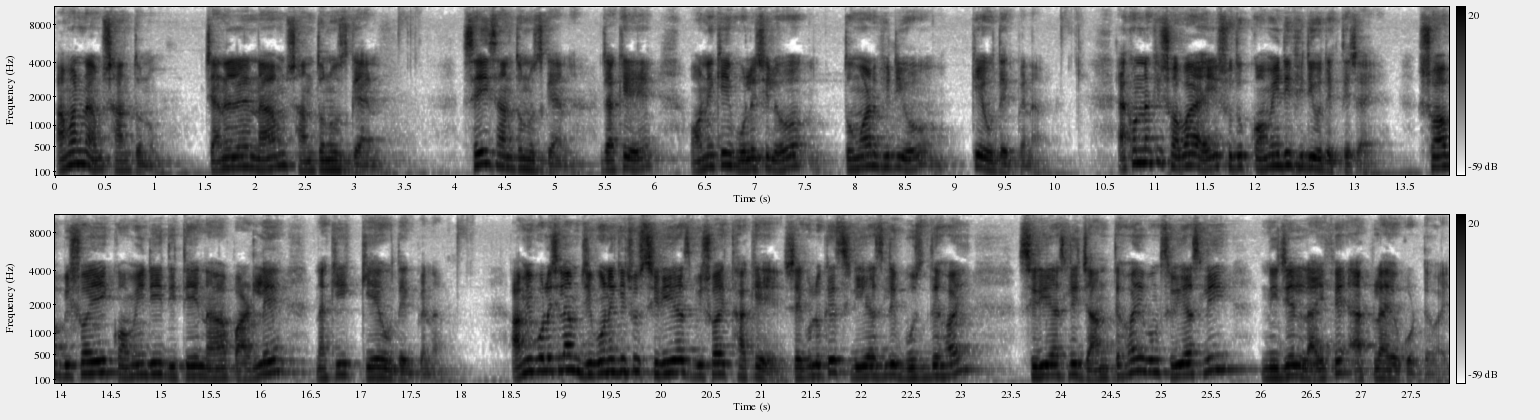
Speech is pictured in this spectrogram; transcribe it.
আমার নাম শান্তনু। চ্যানেলের নাম শান্তনুস জ্ঞান। সেই শান্তনুস জ্ঞান, যাকে অনেকেই বলেছিল, তোমার ভিডিও কেউ দেখবে না। এখন নাকি সবাই শুধু কমেডি ভিডিও দেখতে চায়। সব বিষয়েই কমেডি দিতে না পারলে নাকি কেউ দেখবে না। আমি বলেছিলাম, জীবনে কিছু সিরিয়াস বিষয় থাকে, সেগুলোকে সিরিয়াসলি বুঝতে হয়, সিরিয়াসলি জানতে হয় এবং সিরিয়াসলি নিজের লাইফে অ্যাপ্লাইও করতে হয়।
